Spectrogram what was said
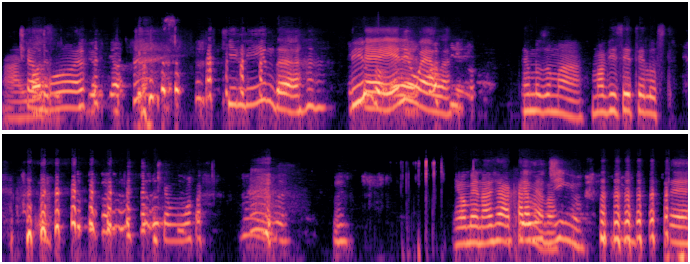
Ai, que amor, que linda. Lindo, É ele ou ela? temos uma, uma visita ilustre. Que amor. Em homenagem à Caramela. Peludinho. É,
